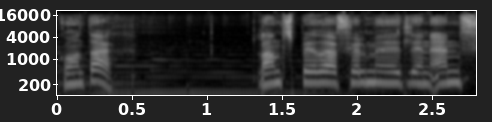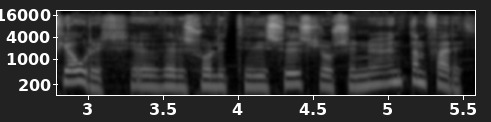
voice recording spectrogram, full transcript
Góðan dag. Landsbyggða fjölmiðlinn N4 hefur verið svo litið í sviðsljósinu undanfarið.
